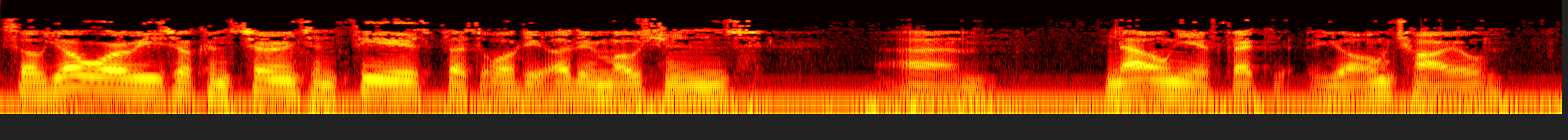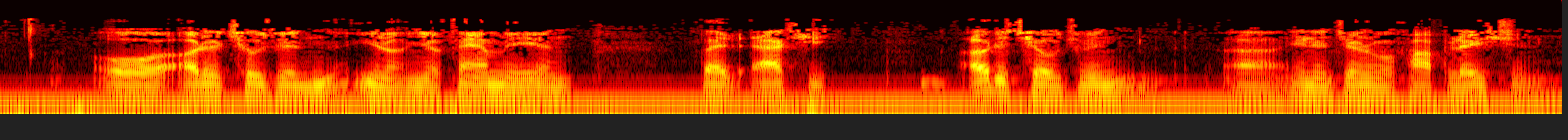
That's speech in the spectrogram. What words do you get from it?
so your worries or concerns and fears, plus all the other emotions, um, not only affect your own child or other children, you know, in your family, and but actually other children uh, in the general population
